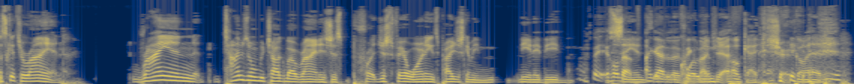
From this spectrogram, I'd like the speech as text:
Let's get to Ryan. Ryan, times when we talk about Ryan is just just fair warning. It's probably just gonna be me and AB. Wait, hold saying, up. I got another thing about him. Jeff. Okay, sure, go ahead.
